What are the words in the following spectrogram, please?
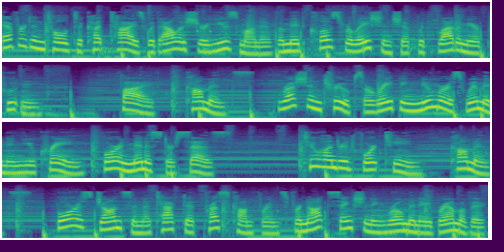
Everton told to cut ties with Alisher Usmanov amid close relationship with Vladimir Putin. 5. Comments. Russian troops are raping numerous women in Ukraine, foreign minister says. 214. Comments. Boris Johnson attacked at press conference for not sanctioning Roman Abramovich.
